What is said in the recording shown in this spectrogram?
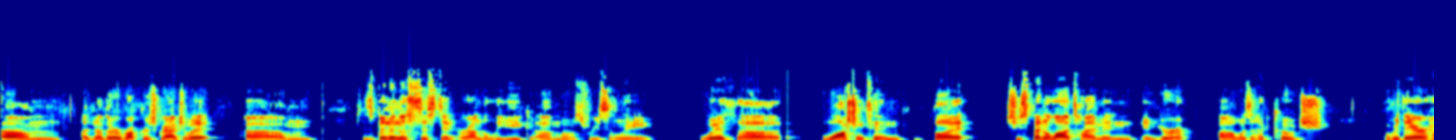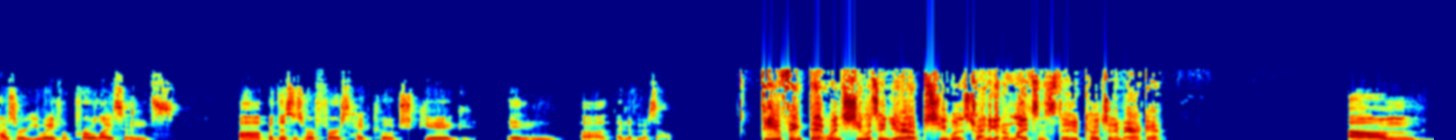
um, another Rutgers graduate. Um, has been an assistant around the league uh, most recently with uh, Washington, but she spent a lot of time in in Europe. Uh, was a head coach over there. Has her UEFA Pro license, uh, but this is her first head coach gig in uh, NWSL. Do you think that when she was in Europe, she was trying to get her license to coach in America? Um,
